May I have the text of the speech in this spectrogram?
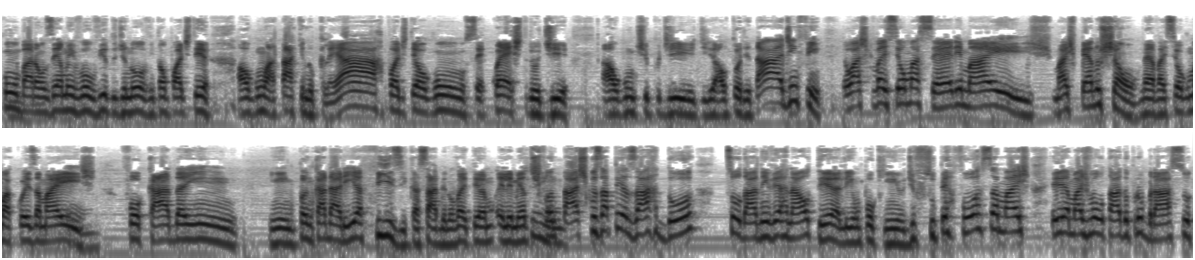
Com o Barão Zemo envolvido de novo, então pode ter algum ataque nuclear, pode ter algum sequestro de algum tipo de, de autoridade, enfim. Eu acho que vai ser uma série mais, mais pé no chão, né? Vai ser alguma coisa mais focada em, em pancadaria física, sabe? Não vai ter elementos Sim. fantásticos, apesar do Soldado Invernal ter ali um pouquinho de super força, mas ele é mais voltado pro braço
